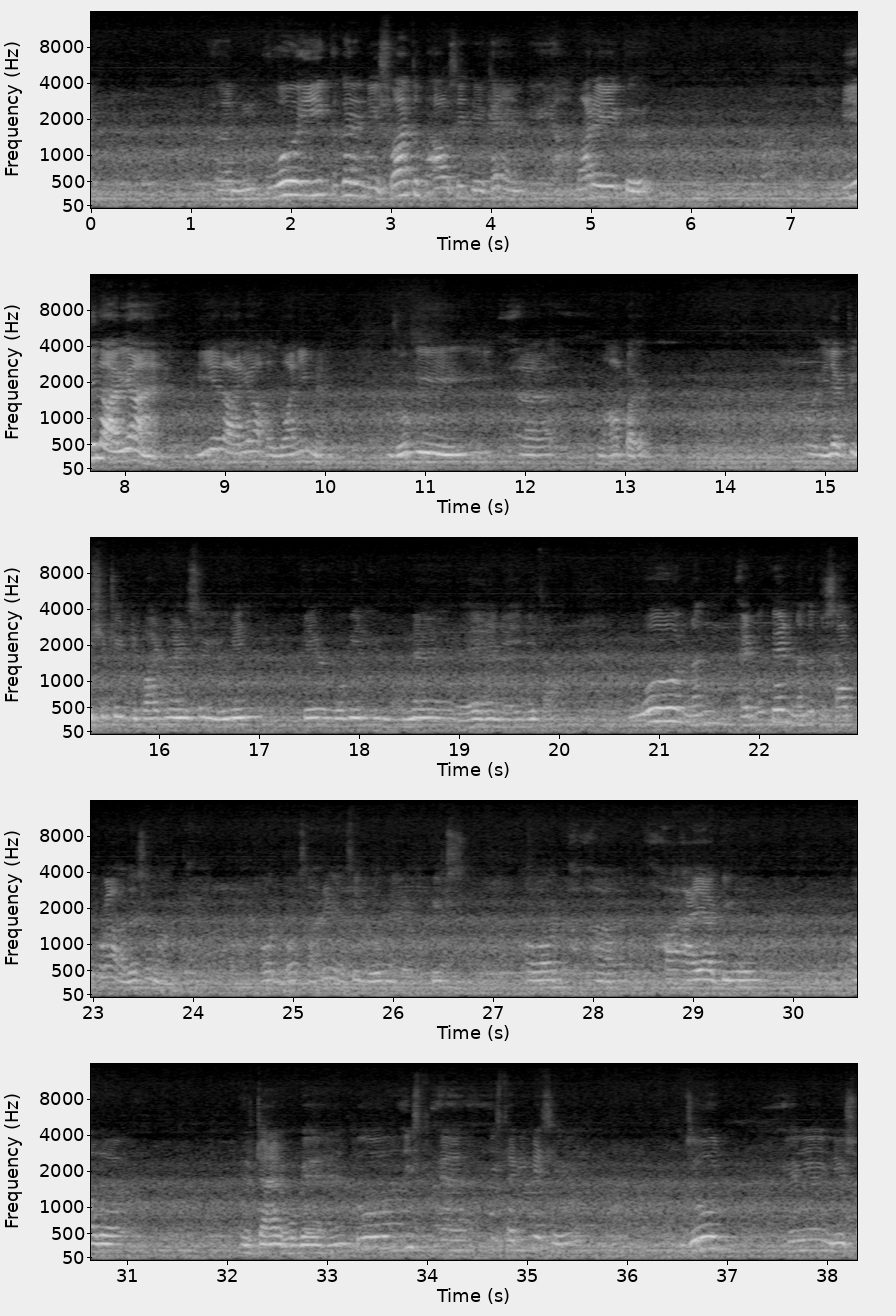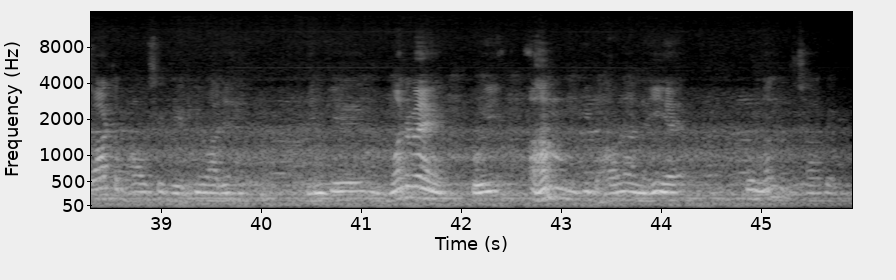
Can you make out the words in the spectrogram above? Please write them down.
वो एक अगर निस्वार्थ भाव से देखें हमारे एक बी एल आर्या हैं बी एल आर्या हल्द्वानी में जो कि वहाँ पर इलेक्ट्रिसिटी डिपार्टमेंट से यूनियन के वो भी में रहे हैं नहीं नेता वो नंद एडवोकेट नंद प्रसाद को बड़ा आदर्श मानते हैं और बहुत सारे ऐसे लोग हैं एडवोकेट्स और आ, आया कि वो और रिटायर हो गए हैं। तो इस इस तरीके से जो यानी निस्वार्थ भाव से देखने वाले हैं, जिनके मन में कोई अहम की भावना नहीं है, वो नंद प्रसाद है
